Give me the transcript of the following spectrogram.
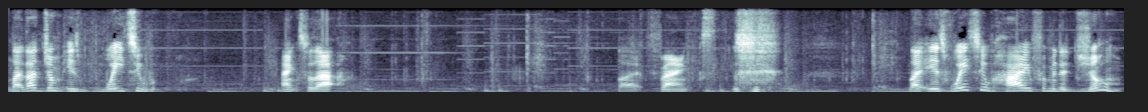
like, that jump is way too... Thanks for that. Like, thanks. like, it's way too high for me to jump.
